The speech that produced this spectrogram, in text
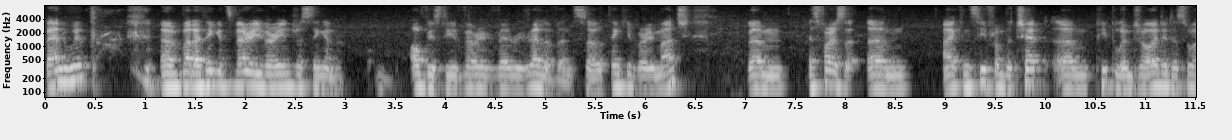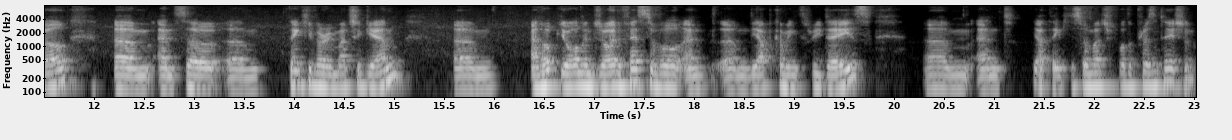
bandwidth. um, but I think it's very, very interesting and obviously very, very relevant. So thank you very much. Um, as far as um, I can see from the chat, um, people enjoyed it as well. Um, and so um, thank you very much again. I hope you all enjoy the festival and the upcoming three days. Um, and yeah, thank you so much for the presentation.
